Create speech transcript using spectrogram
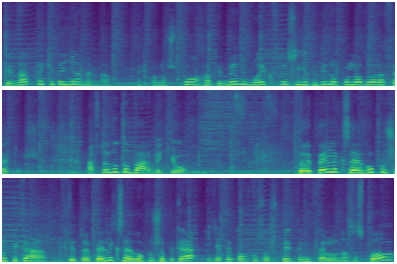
Την Άρτα και τα Γιάννενα. Έχω να σου πω αγαπημένη μου έκφραση γιατί δίνω πολλά δώρα φέτος. Αυτό εδώ το barbecue το επέλεξα εγώ προσωπικά. Και το επέλεξα εγώ προσωπικά γιατί το έχω στο σπίτι μου, θέλω να σας πω,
